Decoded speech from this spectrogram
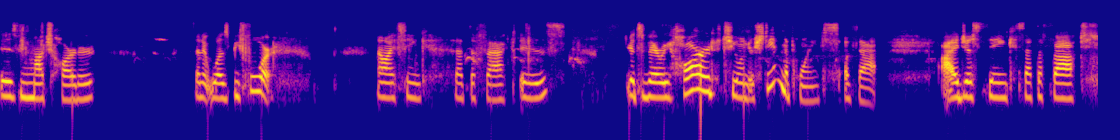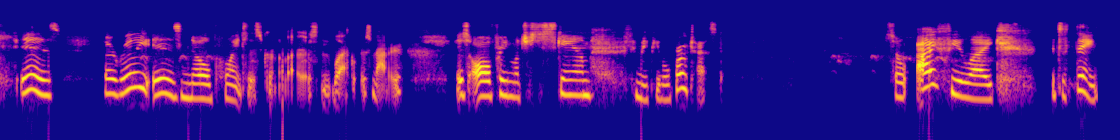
is much harder than it was before. Now, I think that the fact is it's very hard to understand the points of that. I just think that the fact is there really is no point to this coronavirus and Black Lives Matter. It's all pretty much a scam to make people protest. So I feel like it's a thing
